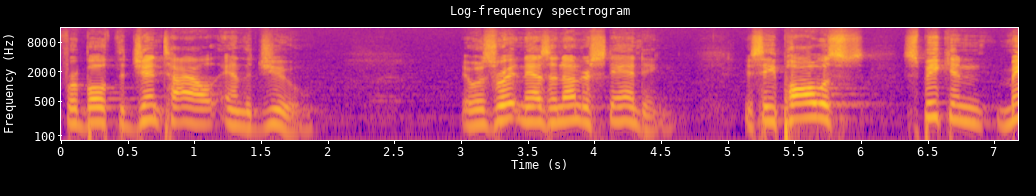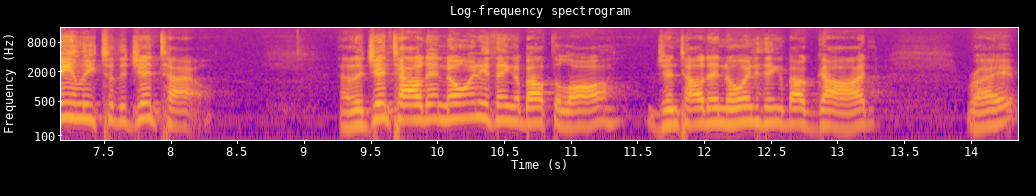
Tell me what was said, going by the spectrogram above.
for both the Gentile and the Jew. It was written as an understanding. You see, Paul was speaking mainly to the Gentile. Now, the Gentile didn't know anything about the law, Gentile didn't know anything about God right?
